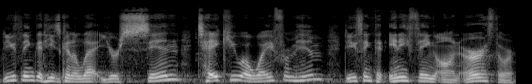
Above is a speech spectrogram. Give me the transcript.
do you think that he's going to let your sin take you away from him? Do you think that anything on earth or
